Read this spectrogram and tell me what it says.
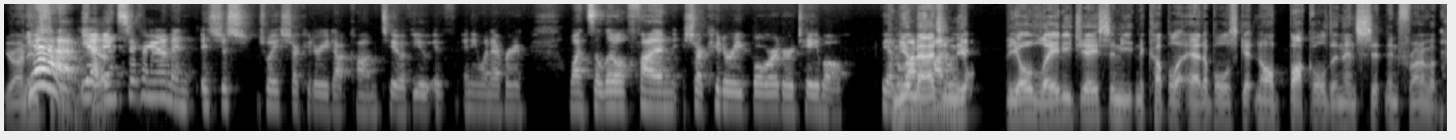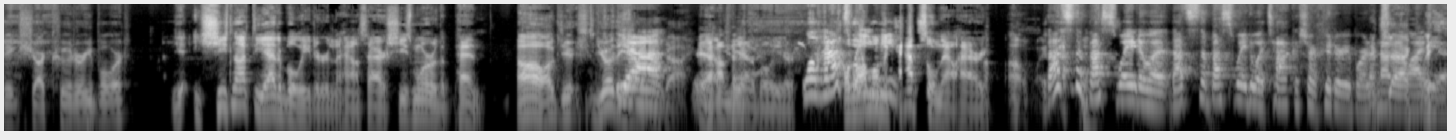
You're on yeah, Instagram. Yeah, yeah, Instagram and it's just choicecharcuterie.com too. If you if anyone ever wants a little fun charcuterie board or table. We have Can you imagine the, the old lady, Jason, eating a couple of edibles, getting all buckled, and then sitting in front of a big charcuterie board? Yeah, she's not the edible eater in the house, Harry. She's more of the pen. Oh, you're the yeah. edible guy. Yeah, I'm the edible eater. Well, that's although I'm on need... the capsule now, Harry. Oh, that's God. the best way to uh, that's the best way to attack a charcuterie board. I'm exactly. not gonna lie to you.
